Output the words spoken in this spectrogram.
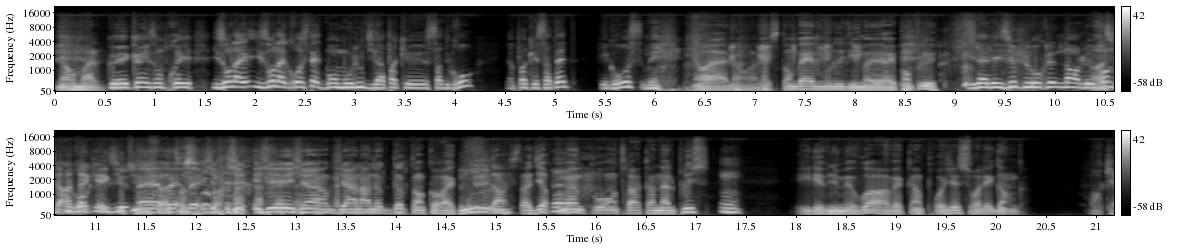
Normal. Quand, quand ils ont pris, ils ont la, ils ont la grosse tête. Bon, Mouloud, il a pas que ça de gros, il a pas que sa tête qui est grosse, mais Ouais, non, laisse tomber. Mouloud, il me répond plus. il a les yeux plus gros que le, non, le On ventre plus gros que les yeux. tu- Mais, mais- mais j'ai- j'ai- j'ai j'ai un, anecdote encore avec Mouloud, hein. c'est-à-dire que Ouais. même pour entrer à Canal+, Mm. il est venu me voir avec un projet sur les gangs. Ok.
